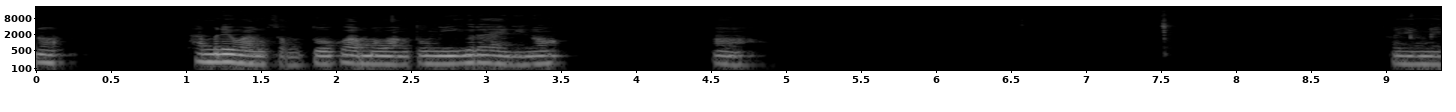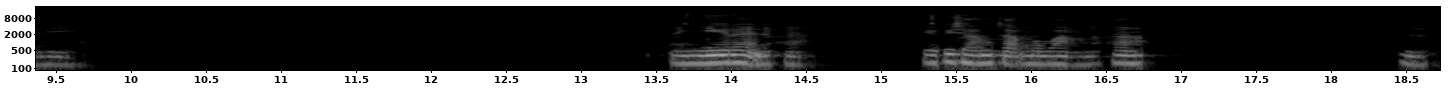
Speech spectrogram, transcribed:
เนาะถ้าไม่ได้วางสองตัวก็เอามาวางตรงนี้ก็ได้นี่เนาะอ่าเอายังไงดีอย่างนี้ก็ได้นะคะ เดี๋ยวพี่ช้างจะมาวางนะคะนะ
